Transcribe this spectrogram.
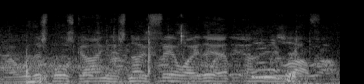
Well, where this ball's going, there's no fairway there, only rough.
